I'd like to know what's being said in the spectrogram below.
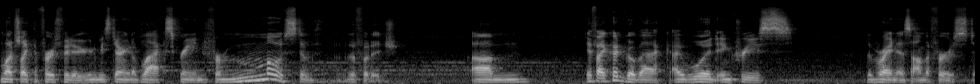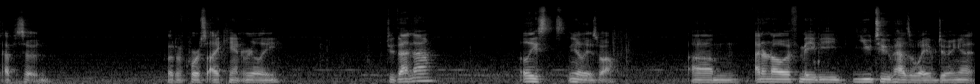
much like the first video, you're going to be staring at a black screen for most of the footage. Um, if I could go back, I would increase the brightness on the first episode. But of course, I can't really do that now. At least nearly as well. Um, I don't know if maybe YouTube has a way of doing it,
